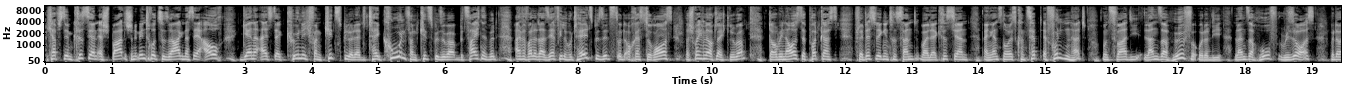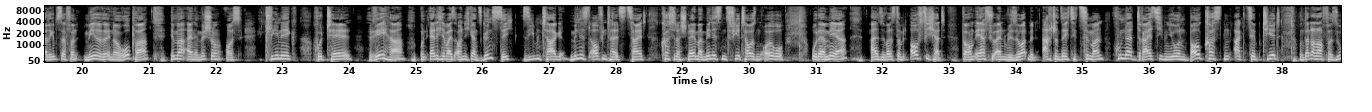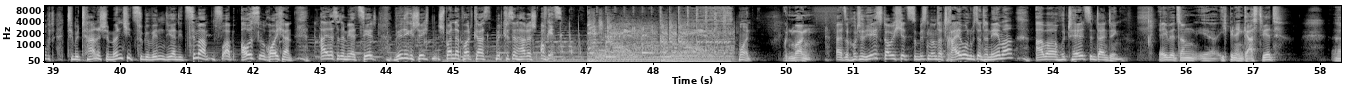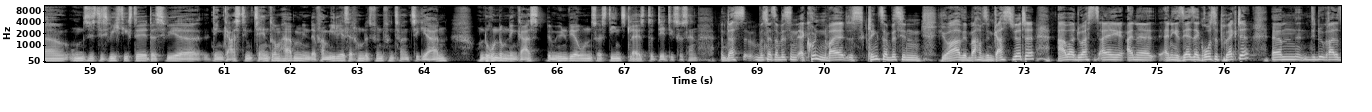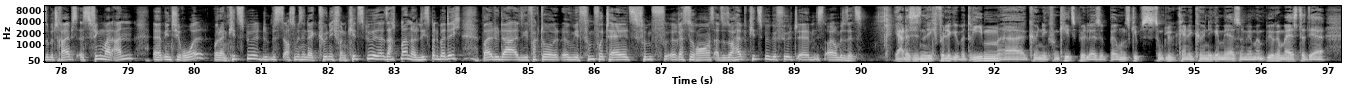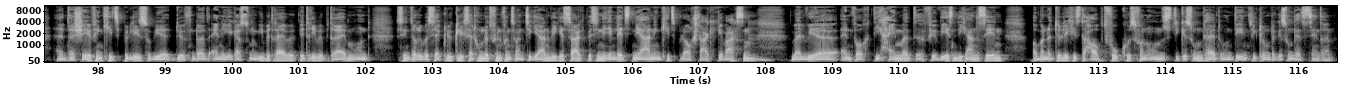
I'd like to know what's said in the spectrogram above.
Ich habe es dem Christian erspart, schon im Intro zu sagen, dass er auch gerne als der König von Kitzbühel oder der Tycoon von Kitzbühel sogar bezeichnet wird, einfach weil er da sehr viele Hotels besitzt und auch Restaurants. Da sprechen wir auch gleich drüber. Darüber hinaus der Podcast vielleicht deswegen interessant, weil der Christian ein ganz neues Konzept erfunden hat, und zwar die Lanser Höfe oder die Lanser Hof Resorts. Mittlerweile gibt es davon mehrere in Europa. Immer eine Mischung aus Klinik, Hotel, Reha und ehrlicherweise auch nicht ganz günstig. Sieben Tage Mindestaufenthaltszeit kostet dann schnell mal mindestens 4000 Euro oder mehr. Also was es damit auf sich hat, warum er für ein Resort mit 68 Zimmern 130 Millionen Baukosten akzeptiert und dann auch noch versucht, tibetanische Mönche zu gewinnen, die dann die Zimmer vorab ausräuchern. All das hat er mir erzählt. Wilde Geschichten, spannender Podcast mit Christian Harisch. Auf geht's! Moin. Guten Morgen. Also Hotelier ist, glaube ich, jetzt so ein bisschen Untertreibung. Du bist Unternehmer, aber Hotels sind dein Ding. Ja, ich würde sagen, ich bin ein Gastwirt Uh, uns ist das Wichtigste, dass wir den Gast im Zentrum haben, in der Familie seit 125 Jahren. Und rund um den Gast bemühen wir uns, als Dienstleister tätig zu sein. Und das müssen wir jetzt ein bisschen erkunden, weil das klingt so ein bisschen, ja, wir machen, sind Gastwirte, aber du hast jetzt eine, eine, einige sehr, sehr große Projekte, ähm, die du gerade so betreibst. Es fing mal an ähm, in Tirol oder in Kitzbühel. Du bist auch so ein bisschen der König von Kitzbühel, sagt man, oder liest man über dich, weil du da de facto irgendwie fünf Hotels, fünf Restaurants, also so halb Kitzbühel gefühlt ähm, ist in eurem Besitz. Ja, das ist natürlich völlig übertrieben. Äh, König von Kitzbühel, also bei uns gibt's zum Glück keine Könige mehr, sondern wir haben einen Bürgermeister, der äh, der Chef in Kitzbühel ist. So wir dürfen dort einige Gastronomiebetriebe Betriebe betreiben und sind darüber sehr glücklich. Seit 125 Jahren, wie gesagt. Wir sind in den letzten Jahren in Kitzbühel auch stark gewachsen, mhm. weil wir einfach die Heimat für wesentlich ansehen. Aber natürlich ist der Hauptfokus von uns die Gesundheit und die Entwicklung der Gesundheitszentren.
